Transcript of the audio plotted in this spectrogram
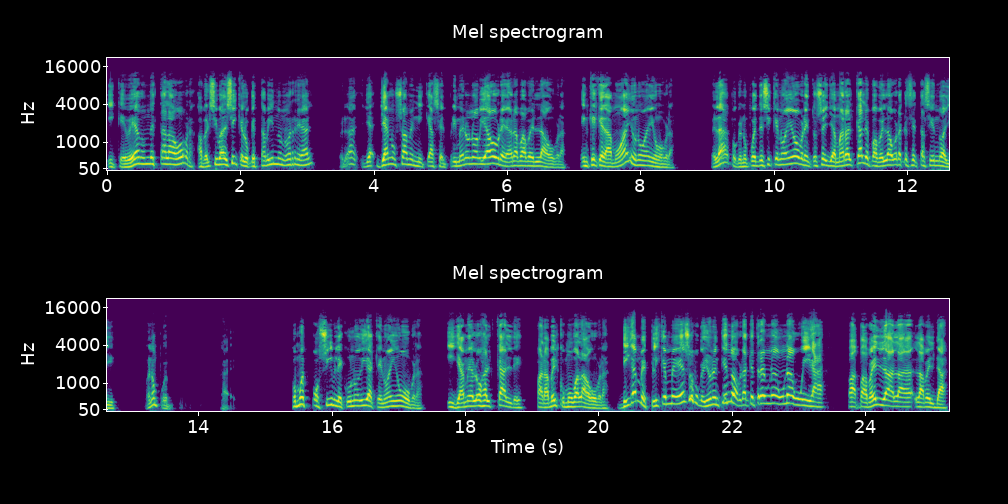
y que vea dónde está la obra. A ver si va a decir que lo que está viendo no es real. ¿verdad? Ya, ya no saben ni qué hacer. Primero no había obra y ahora va a ver la obra. ¿En qué quedamos? ¿Hay o no hay obra? ¿Verdad? Porque no puedes decir que no hay obra, entonces llamar al alcalde para ver la obra que se está haciendo allí. Bueno, pues, ¿cómo es posible que uno diga que no hay obra y llame a los alcaldes para ver cómo va la obra? Díganme, explíquenme eso, porque yo no entiendo. Habrá que traer una, una para ver la, la verdad.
